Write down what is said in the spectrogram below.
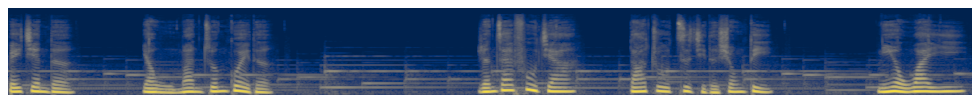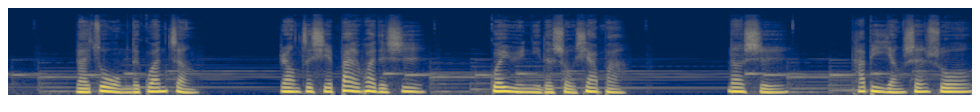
卑贱的要侮慢尊贵的。人在富家拉住自己的兄弟，你有外衣来做我们的官长，让这些败坏的事归于你的手下吧。那时。他必扬声说：“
